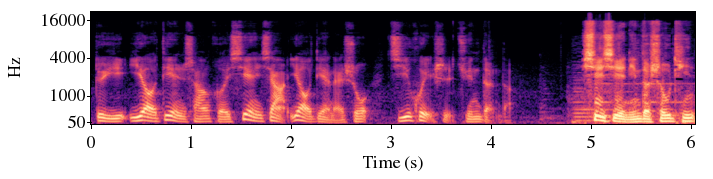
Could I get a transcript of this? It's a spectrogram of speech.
对于医药电商和线下药店来说，机会是均等的。谢谢您的收听。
